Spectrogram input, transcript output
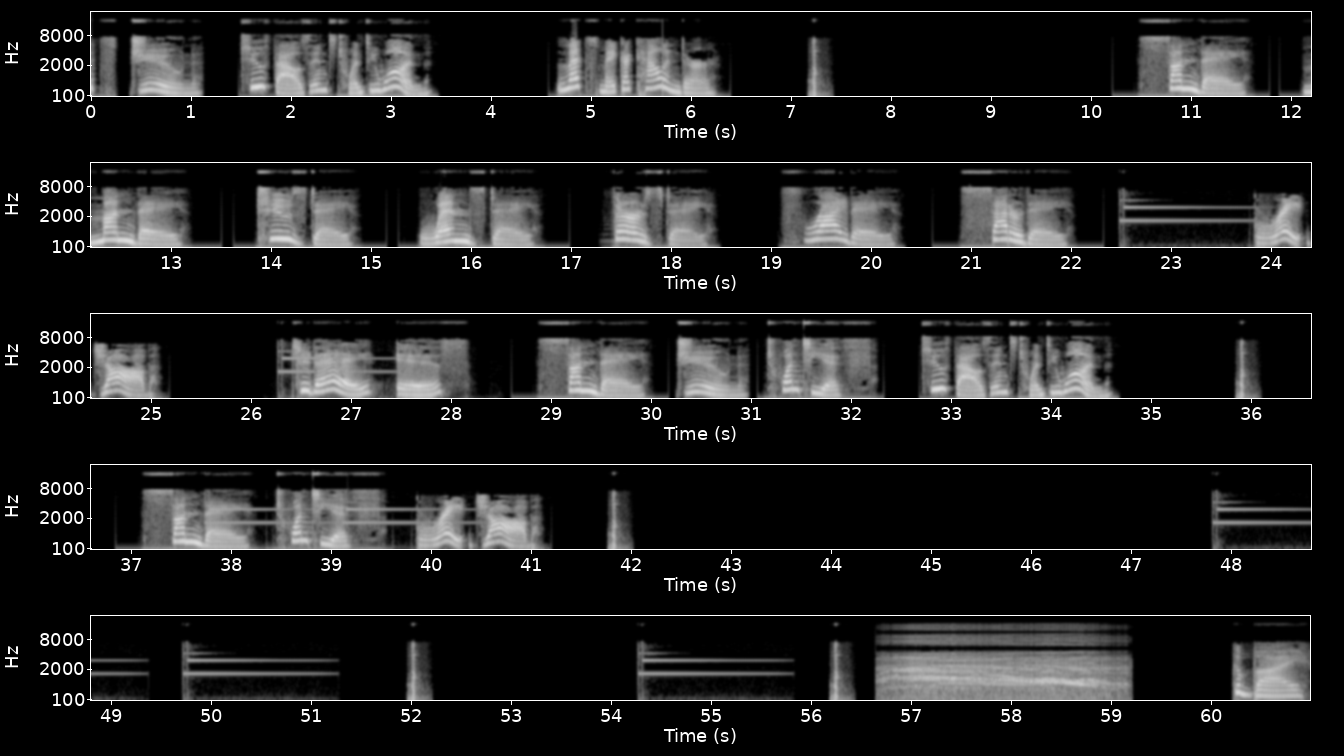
It's June 2021. Let's make a calendar. Sunday, Monday, Tuesday, Wednesday, Thursday, Friday, Saturday. Great job! Today is Sunday, June 20th, 2021. Sunday, 20th. Great job! Goodbye.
